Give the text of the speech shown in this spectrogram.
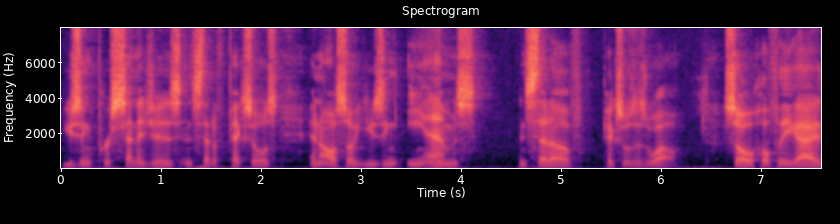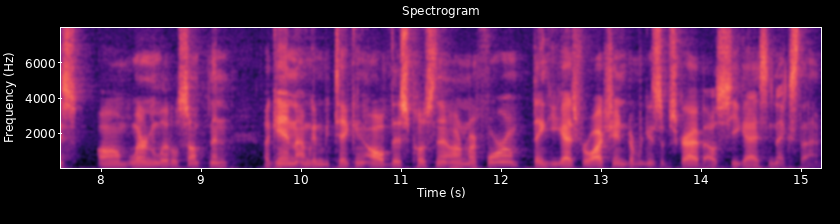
using percentages instead of pixels and also using EMs instead of pixels as well. So hopefully you guys um, learn a little something. Again, I'm going to be taking all of this, posting it on my forum. Thank you guys for watching. Don't forget to subscribe. I'll see you guys next time.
